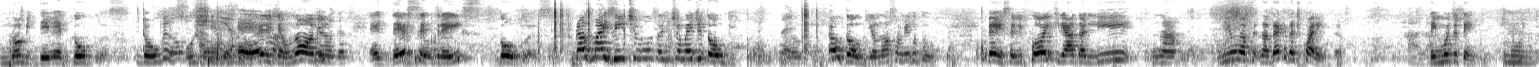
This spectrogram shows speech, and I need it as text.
o nome dele é Douglas. Douglas? É, ele tem um nome. Droga. É DC3 Douglas. Para os mais íntimos, a gente chama ele de Doug. É o Doug, é o nosso amigo Doug. Pensa, ele foi criado ali na, 19 na década de 40. Tem muito tempo. Muito.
